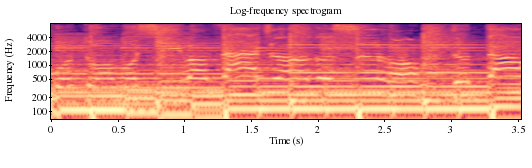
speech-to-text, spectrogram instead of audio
我多么希望在这个时候得到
